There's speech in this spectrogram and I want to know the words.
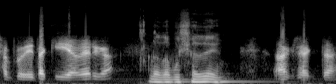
s'ha produït aquí a Berga, La de Buixader. exacte,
